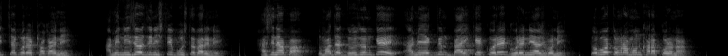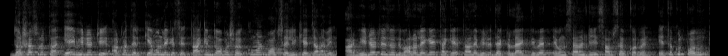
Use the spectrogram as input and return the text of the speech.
ইচ্ছা করে ঠকাইনি। আমি নিজেও জিনিসটি বুঝতে পারিনি। হাসিনা আপা তোমাদের দুজনকে আমি একদিন বাইকে করে ঘুরে নিয়ে আসব নি তবুও তোমরা মন খারাপ করো না। দর্শক শ্রোতা, এই ভিডিওটি আপনাদের কেমন লেগেছে তা কিন্তু অবশ্যই কমেন্ট বক্সে লিখে জানাবেন। আর ভিডিওটি যদি ভালো লেগেই থাকে, তাহলে ভিডিওতে একটা লাইক দিবেন এবং চ্যানেলটি সাবস্ক্রাইব করবেন। এতক্ষণ পর্যন্ত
